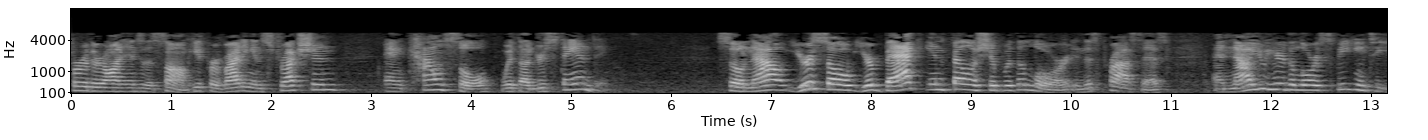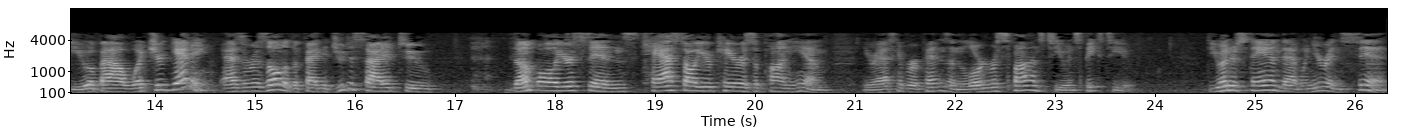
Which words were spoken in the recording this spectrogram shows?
further on into the psalm. He's providing instruction and counsel with understanding. So now you're so you're back in fellowship with the Lord in this process, and now you hear the Lord speaking to you about what you're getting as a result of the fact that you decided to dump all your sins, cast all your cares upon Him. You're asking for repentance, and the Lord responds to you and speaks to you. Do you understand that when you're in sin,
